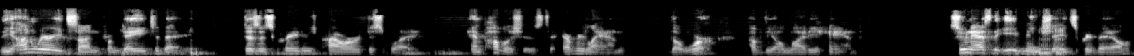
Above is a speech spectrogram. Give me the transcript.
The unwearied sun from day to day does its creator's power display, and publishes to every land the work of the almighty hand. Soon as the evening shades prevail,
